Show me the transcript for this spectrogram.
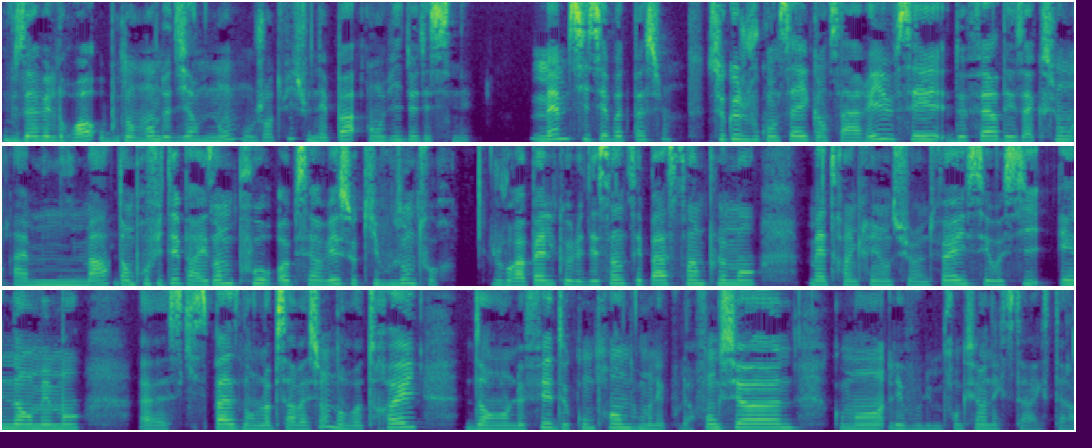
vous avez le droit au bout d'un moment de dire non, aujourd'hui je n'ai pas envie de dessiner. Même si c'est votre passion. Ce que je vous conseille quand ça arrive, c'est de faire des actions à minima, d'en profiter par exemple pour observer ce qui vous entoure. Je vous rappelle que le dessin, c'est pas simplement mettre un crayon sur une feuille, c'est aussi énormément euh, ce qui se passe dans l'observation, dans votre œil, dans le fait de comprendre comment les couleurs fonctionnent, comment les volumes fonctionnent, etc., etc.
